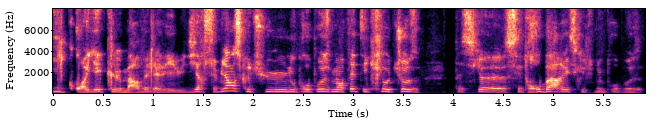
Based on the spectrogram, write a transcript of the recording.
il croyait que Marvel allait lui dire c'est bien ce que tu nous proposes, mais en fait, écris autre chose. Parce que c'est trop barré ce que tu nous proposes.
